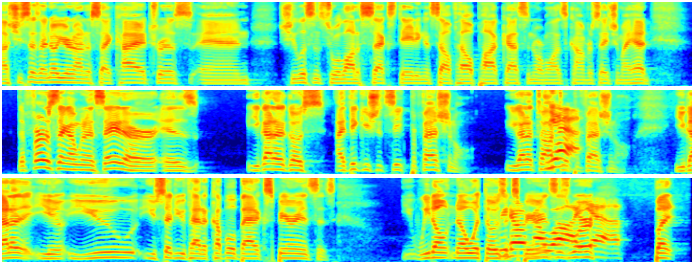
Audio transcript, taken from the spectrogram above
Uh, she says, I know you're not a psychiatrist, and she listens to a lot of sex, dating, and self help podcasts and normalize the conversation in my head. The first thing I'm going to say to her is, you got to go. I think you should seek professional. You got to talk to a professional. You got to you you you said you've had a couple of bad experiences. We don't know what those We experiences why, were, yeah. but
